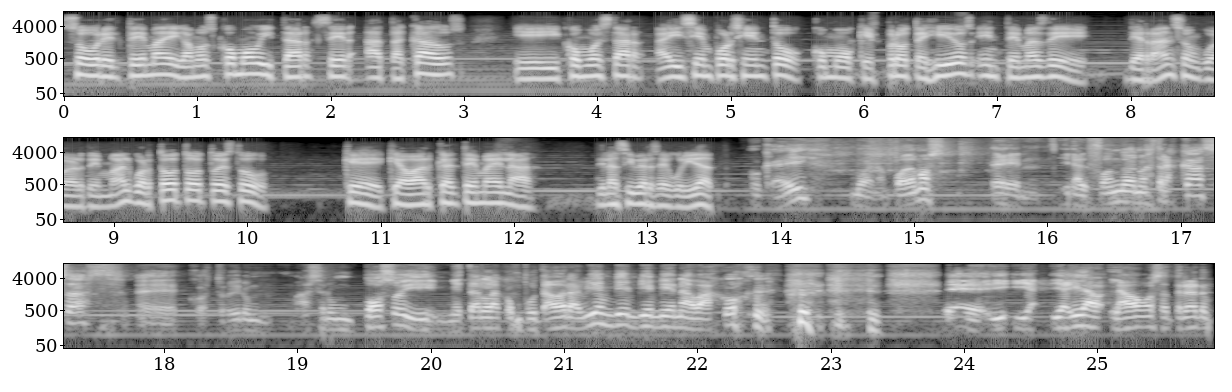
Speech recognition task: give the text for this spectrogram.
sobre el tema, digamos, cómo evitar ser atacados y cómo estar ahí 100% como que protegidos en temas de, de ransomware, de malware, todo, todo, todo esto que, abarca el tema de la, de la ciberseguridad. Ok, bueno, podemos eh, ir al fondo de nuestras casas, eh, construir un, hacer un pozo y meter la computadora bien, bien, bien, bien abajo. Eh, y, ahí la, vamos a tener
